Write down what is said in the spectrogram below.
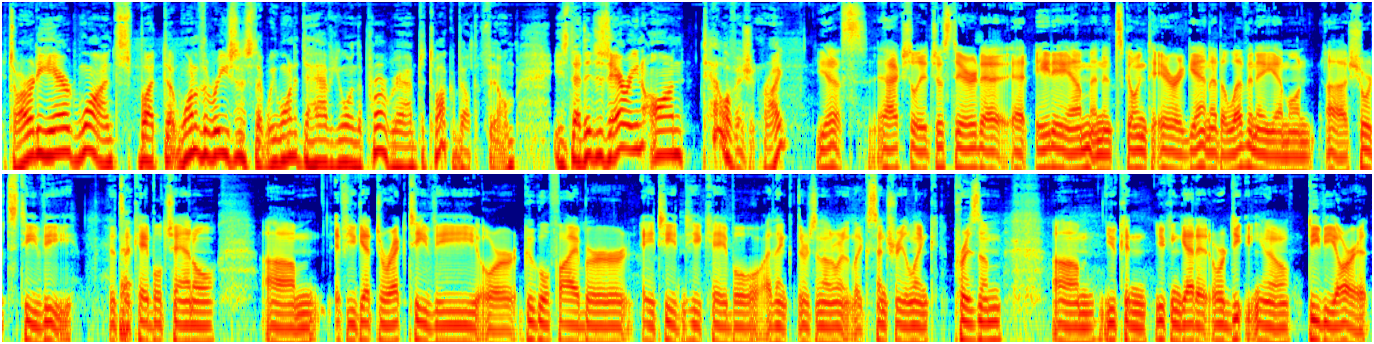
it's already aired once, but uh, one of the reasons that we wanted to have you on the program to talk about the film is that it is airing on television, right? Yes, actually, it just aired at, at 8 a.m. and it's going to air again at 11 a.m. on uh, Shorts TV. It's a cable channel. Um, if you get DirecTV or Google Fiber, AT and T cable, I think there's another one like CenturyLink Prism. Um, you can you can get it or D, you know DVR it.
